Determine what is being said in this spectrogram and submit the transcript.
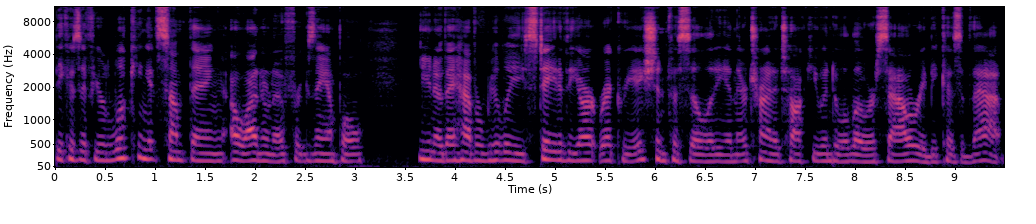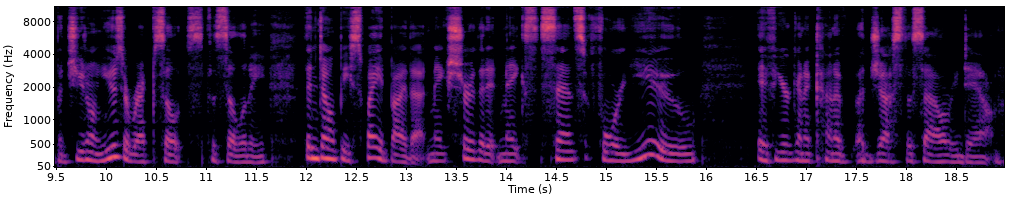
Because if you're looking at something, oh, I don't know, for example, you know, they have a really state of the art recreation facility and they're trying to talk you into a lower salary because of that, but you don't use a rec facility, then don't be swayed by that. Make sure that it makes sense for you if you're going to kind of adjust the salary down.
